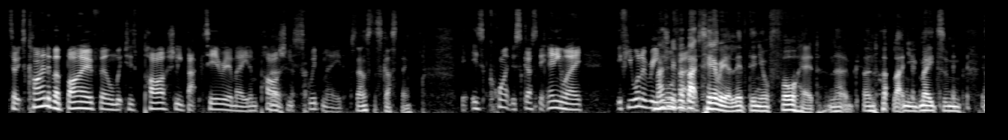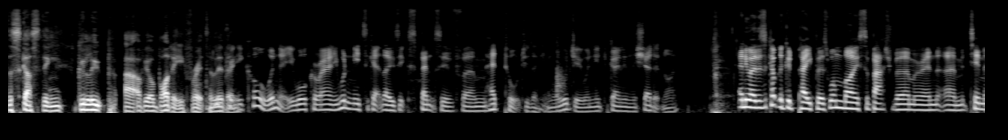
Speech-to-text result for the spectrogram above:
So it's kind of a biofilm which is partially bacteria made and partially squid made. Sounds disgusting. It is quite disgusting. Anyway, if you want to read Imagine if a about this- bacteria lived in your forehead and, had- and like and you made some disgusting gloop out of your body for it to live in. Pretty in. cool, wouldn't it? You walk around, you wouldn't need to get those expensive um, head torches anymore, would you, when you're going in the shed at night? Anyway, there's a couple of good papers. One by Sebastian Verma and um, Tim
